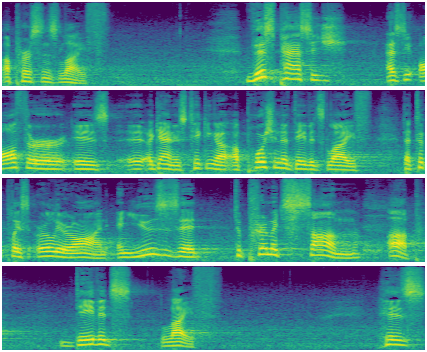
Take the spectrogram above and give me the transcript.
a person's life. This passage, as the author is, uh, again, is taking a, a portion of David's life that took place earlier on and uses it to pretty much sum up David's life, his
